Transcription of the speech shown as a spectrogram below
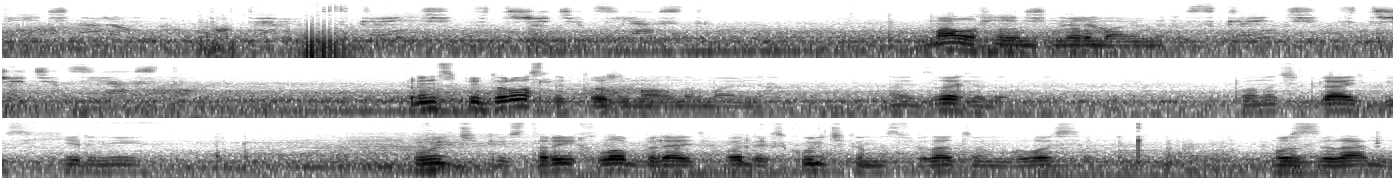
wjedź na rondo. Potem skręć w trzeci zjazd. Мало що нормальних. Skręć w trzeci zjazd. В принципі, дорослих теж мало нормальних. Навіть з виглядом. Поначіпляють якісь хірні. Кульчики, старий хлоп, блядь, ходить з кульчиками, з фіолетовим волоссям. Або з зеленим.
